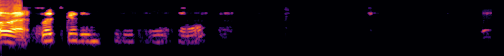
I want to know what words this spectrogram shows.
Alright, let's get into the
